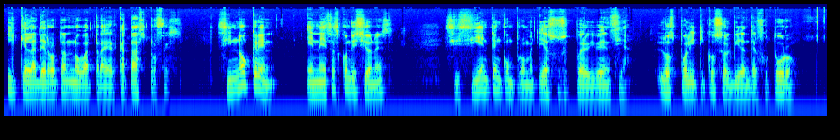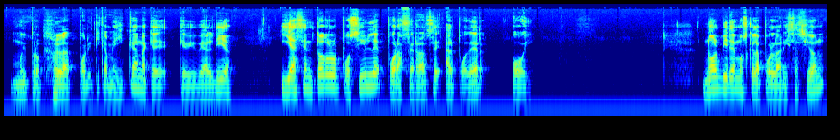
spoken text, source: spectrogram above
y que la derrota no va a traer catástrofes. Si no creen en esas condiciones, si sienten comprometida su supervivencia, los políticos se olvidan del futuro, muy propio de la política mexicana que, que vive al día, y hacen todo lo posible por aferrarse al poder hoy. No olvidemos que la polarización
